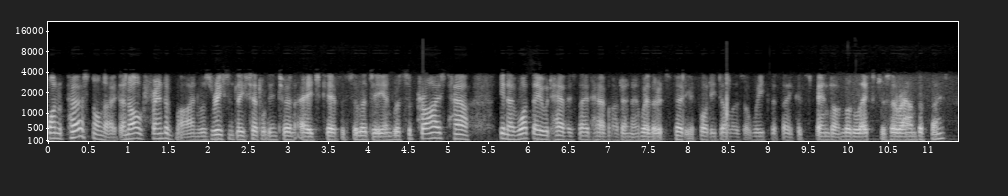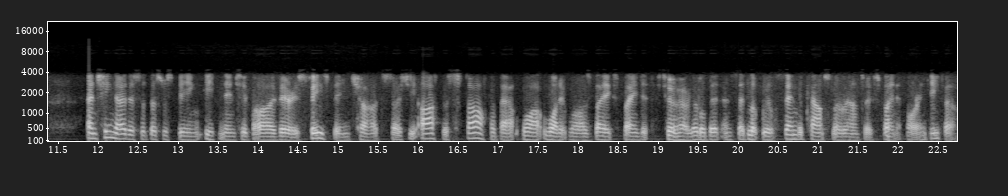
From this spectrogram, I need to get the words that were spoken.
on a personal note, an old friend of mine was recently settled into an aged care facility and was surprised how, you know, what they would have is they'd have I don't know whether it's thirty or forty dollars a week that they could spend on little extras around the place. And she noticed that this was being eaten into by various fees being charged. So she asked the staff about what, what it was. They explained it to her a little bit and said, look, we'll send a counsellor around to explain it more in detail.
